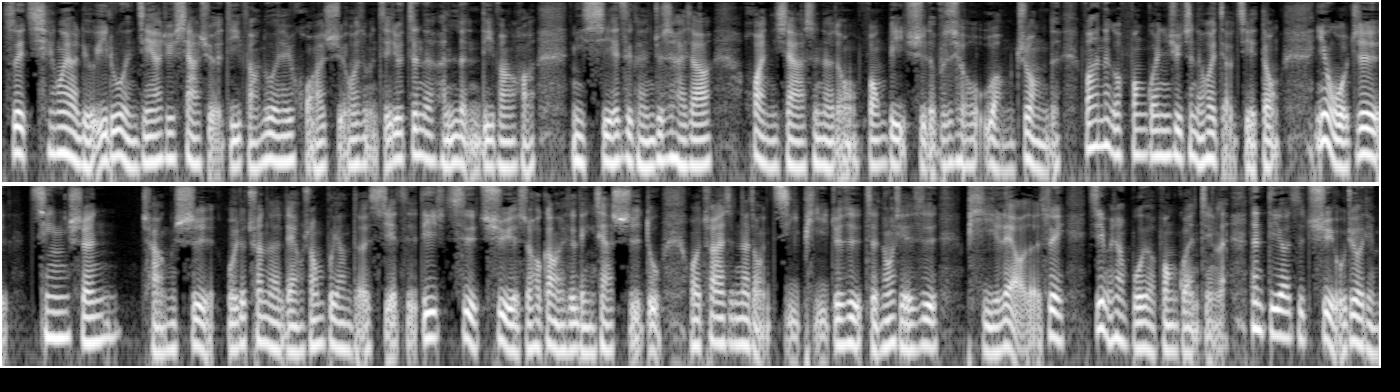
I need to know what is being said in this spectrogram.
所以千万要留意。如果你今天要去下雪的地方，如果你去滑雪或什么，直接就真的很冷的地方的话，你鞋子可能就是还是要换一下，是那种封闭式的，不是有网状的，不然那个风灌进去真的会脚结冻。因为我就是亲身尝试，我就穿了两双不一样的鞋子。第一次去的时候，刚好也是零下十度，我穿的是那种麂皮，就是整双鞋是皮料的，所以基本上不会有风灌进来。但第二次去，我就有点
